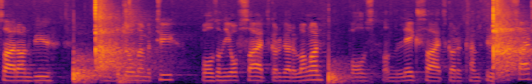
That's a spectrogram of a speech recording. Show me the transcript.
Side on view. Drill number two balls on the offside it's got to go to long on. Balls on the leg side it's got to come through the offside.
